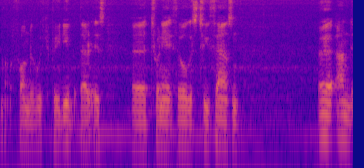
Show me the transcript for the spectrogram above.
Not fond of Wikipedia, but there it is. 28th uh, August 2000. Uh, and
